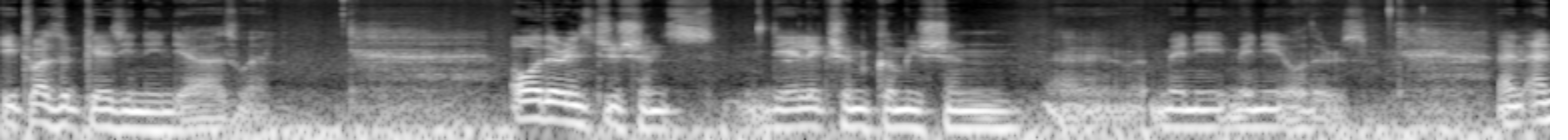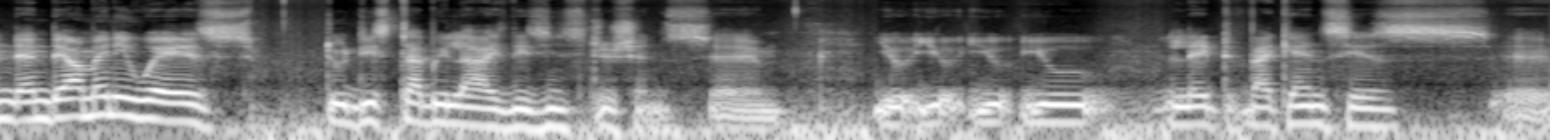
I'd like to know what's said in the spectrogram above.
It was the case in India as well other institutions, the election commission, uh, many many others, and and and there are many ways to destabilize these institutions. Um, you, you, you, you let vacancies uh,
